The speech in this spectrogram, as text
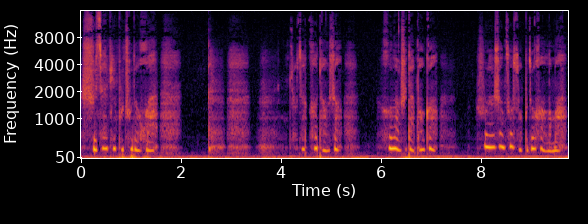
实在憋不住的话。课堂上和老师打报告，说要上厕所不就好了吗？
